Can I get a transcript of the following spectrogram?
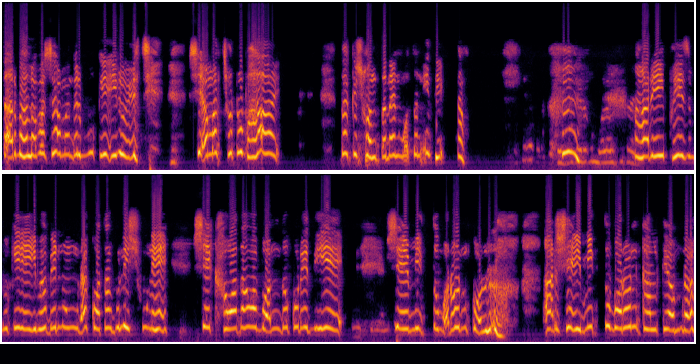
তার ভালোবাসা আমাদের বুকেই রয়েছে। সে আমার ছোট ভাই। তাকে সন্তানের মতনই দেখতাম। আর এই ফেসবুকে এইভাবে নোংরা কথাগুলি শুনে সে খাওয়া দাওয়া বন্ধ করে দিয়ে সে মৃত্যুবরণ করল। আর সেই মৃত্যুবরণ কালকে আমরা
